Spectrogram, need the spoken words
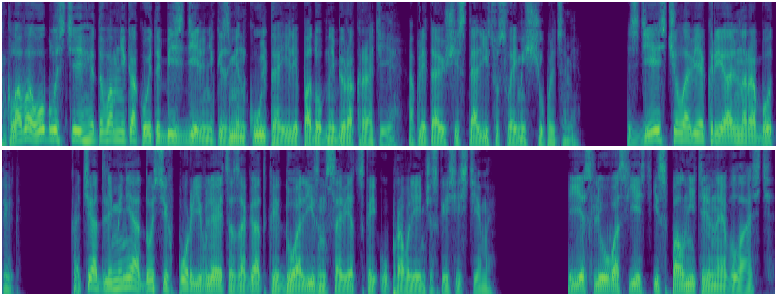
глава области — это вам не какой-то бездельник из Минкульта или подобной бюрократии, оплетающий столицу своими щупальцами. Здесь человек реально работает. Хотя для меня до сих пор является загадкой дуализм советской управленческой системы. Если у вас есть исполнительная власть,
